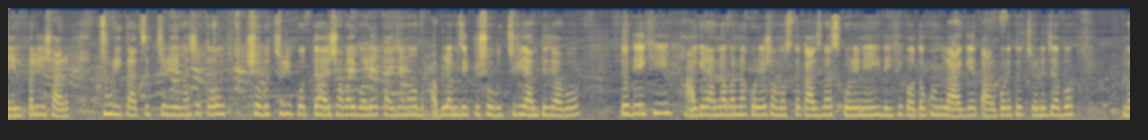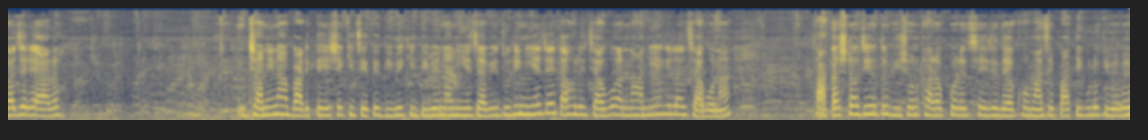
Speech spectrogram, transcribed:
নেল পালিশ আর চুড়ি, কাচের চুড়ি। এ মাসে তো সবুজ চুড়ি পরতে হয়, সবাই বলে, তাই জন্য ভাবলাম যে একটু সবুজ চুড়ি আনতে যাব। তো দেখি, আগে রান্নাবান্না করে সমস্ত কাজবাজ করে নেই, দেখি কতক্ষণ লাগে, তারপরে তো চলে যাব বাজারে। আর জানি না বাড়িতে এসে কি যেতে দিবে, কি দিবে না, নিয়ে যাবে। যদি নিয়ে যায় তাহলে যাব, আর না নিয়ে গেলে যাব না। আকাশটাও যেহেতু ভীষণ খারাপ করেছে, এই যে দেখো মাছের পাতিগুলো কীভাবে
